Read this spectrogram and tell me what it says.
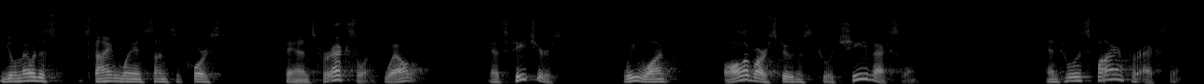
You'll notice Steinway and Sons, of course, stands for excellence. Well, as teachers, we want all of our students to achieve excellence and to aspire for excellence.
